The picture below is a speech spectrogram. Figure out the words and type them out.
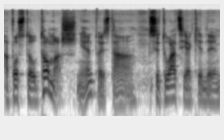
apostoł Tomasz, nie? to jest ta sytuacja, kiedy,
